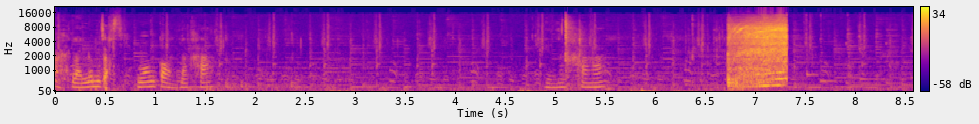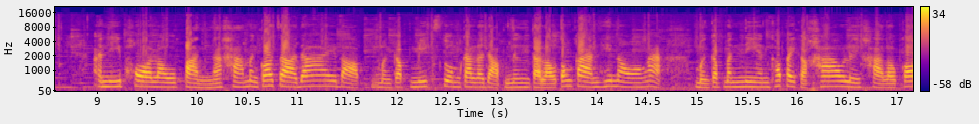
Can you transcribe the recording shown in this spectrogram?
อะเราเริ่มจากสีม่วงก่อนนะคะเห็นนะคะ อันนี้พอเราปั่นนะคะ มันก็จะได้แบบเหมือนกับมิกซ์รวมกันระดับหนึ่งแต่เราต้องการให้น้องอะ่ะ เหมือนกับมันเนียนเข้าไปกับข้าวเลยค่ะ แล้วก็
